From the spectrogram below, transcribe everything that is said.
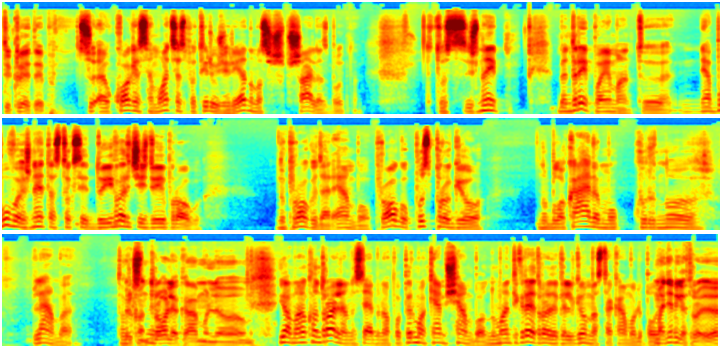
tikrai taip. Su, e, kokias emocijas patyriau žiūrėdamas, aš apšalęs būtent. Tai tos, žinai, bendrai paimant, e, nebuvo, žinai, tas toksai du įvarčiai iš dviejų progų. Nu, progų dar buvo. Progų, pusprogių, nublokavimų, kur, nu, lemba. Ir kontrolė kamulio. Jo, man kontrolė nustebino po pirmo kem šiam buvo. Nu, man tikrai atrodo, kad ilgiau mes tą kamuolį palaikėme. Man irgi atrodo.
